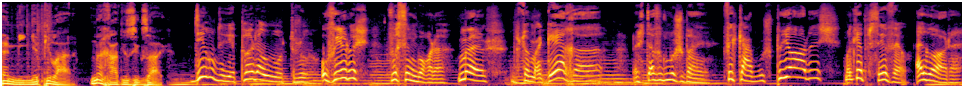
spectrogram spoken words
A Minha Pilar, na Rádio ZigZag. De um dia para o outro, o vírus foi-se embora. Mas, começou uma guerra, nós estávamos bem. Ficámos piores. Mas que é possível? Agora,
